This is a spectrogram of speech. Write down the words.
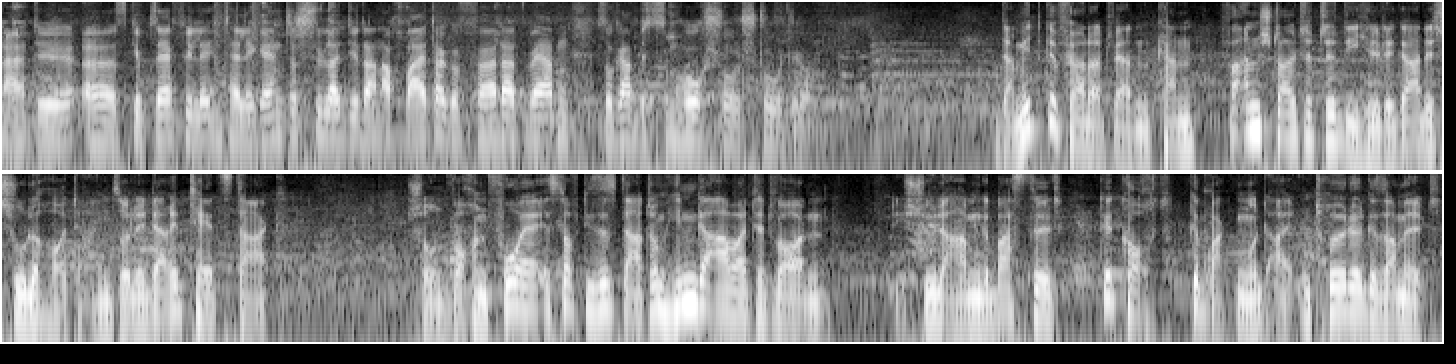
Na, die, äh, es gibt sehr viele intelligente Schüler, die dann auch weiter gefördert werden, sogar bis zum Hochschulstudium. Damit gefördert werden kann, veranstaltete die Hildegardis-Schule heute einen Solidaritätstag. Schon Wochen vorher ist auf dieses Datum hingearbeitet worden. Die Schüler haben gebastelt, gekocht, gebacken und alten Trödel gesammelt.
